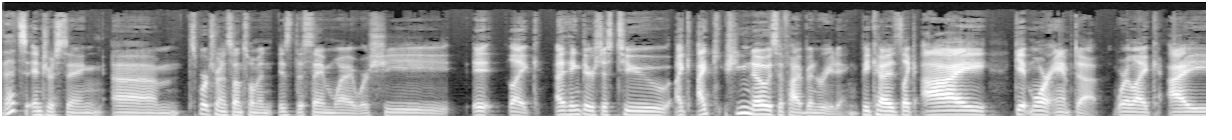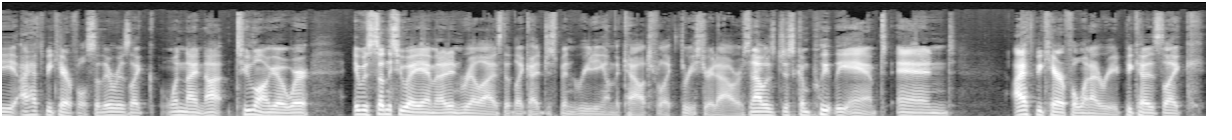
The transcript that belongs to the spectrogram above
That's interesting. Um, Sports Renaissance Woman is the same way, where she it like I think there's just two like I she knows if I've been reading because like I get more amped up where like I I have to be careful. So there was like one night not too long ago where it was suddenly 2 a.m. and I didn't realize that like I'd just been reading on the couch for like three straight hours and I was just completely amped and I have to be careful when I read because like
